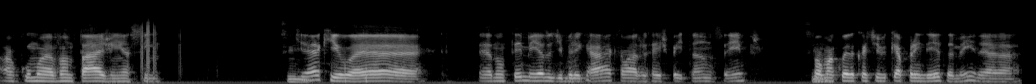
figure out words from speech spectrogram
alguma vantagem, assim. Sim. Que é aquilo, é, é não ter medo de brigar, claro, respeitando sempre. Sim. Foi uma coisa que eu tive que aprender também, né? A,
